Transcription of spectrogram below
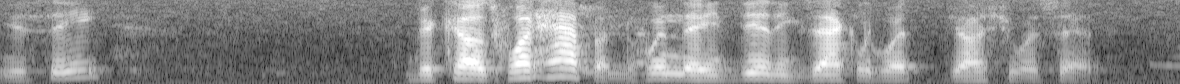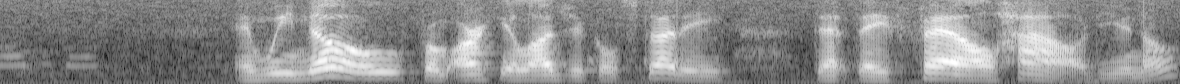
You see? Because what happened when they did exactly what Joshua said? And we know from archaeological study that they fell how? Do you know?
